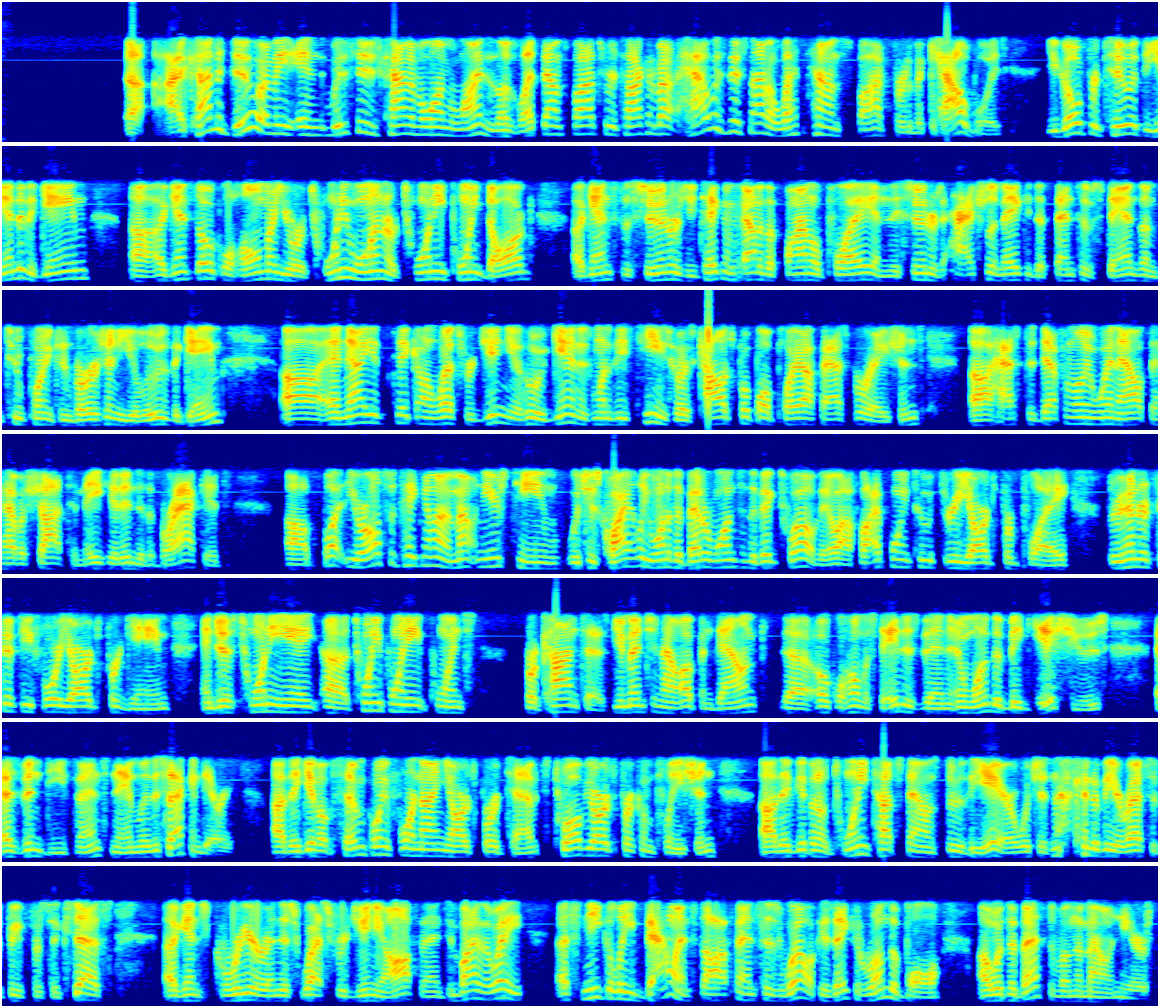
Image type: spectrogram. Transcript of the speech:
Uh, I kind of do. I mean, and this is kind of along the lines of those letdown spots we were talking about. How is this not a letdown spot for the Cowboys? You go for two at the end of the game uh, against Oklahoma. You're a 21 or 20 point dog against the Sooners. You take them down to the final play, and the Sooners actually make a defensive stand on two point conversion. You lose the game. Uh, and now you have to take on West Virginia, who again is one of these teams who has college football playoff aspirations, uh, has to definitely win out to have a shot to make it into the brackets. Uh, but you're also taking on a Mountaineers team, which is quietly one of the better ones in the Big 12. They allow 5.23 yards per play, 354 yards per game, and just 28, uh, 20.8 points per contest. You mentioned how up and down uh, Oklahoma State has been, and one of the big issues has been defense, namely the secondary. Uh, they give up 7.49 yards per attempt, 12 yards per completion. Uh, they've given up 20 touchdowns through the air, which is not going to be a recipe for success against Grier in this West Virginia offense. And by the way, a sneakily balanced offense as well because they could run the ball uh, with the best of them, the Mountaineers.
